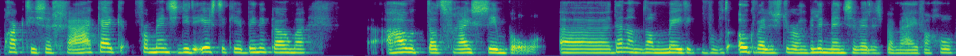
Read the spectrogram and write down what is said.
praktischer ga. Kijk, voor mensen die de eerste keer binnenkomen, uh, hou ik dat vrij simpel. Dan, dan meet ik bijvoorbeeld ook wel eens door. Want willen mensen wel eens bij mij van, goh,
